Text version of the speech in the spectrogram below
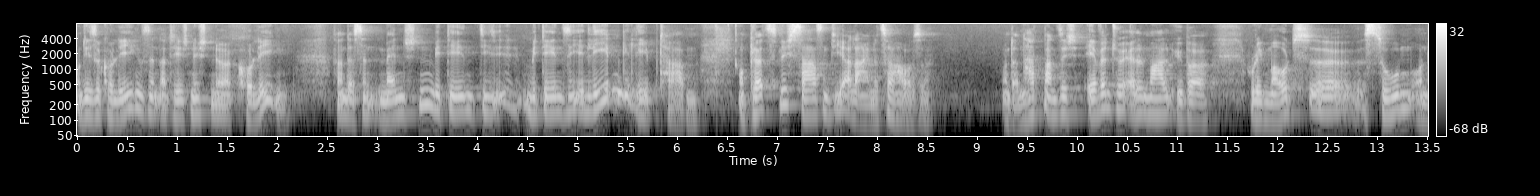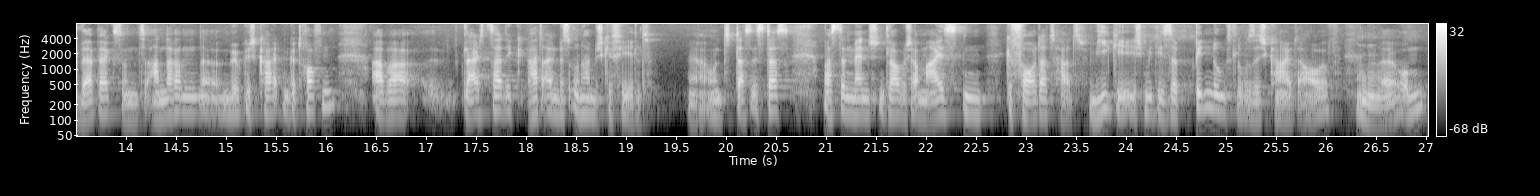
Und diese Kollegen sind natürlich nicht nur Kollegen, sondern das sind Menschen, mit denen, die, mit denen sie ihr Leben gelebt haben. Und plötzlich saßen die alleine zu Hause. Und dann hat man sich eventuell mal über Remote äh, Zoom und Webex und anderen äh, Möglichkeiten getroffen, aber äh, gleichzeitig hat einem das unheimlich gefehlt. Ja, und das ist das, was den Menschen, glaube ich, am meisten gefordert hat. Wie gehe ich mit dieser Bindungslosigkeit auf, mhm. äh, um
